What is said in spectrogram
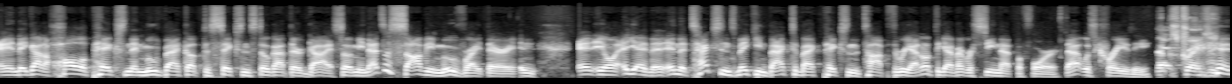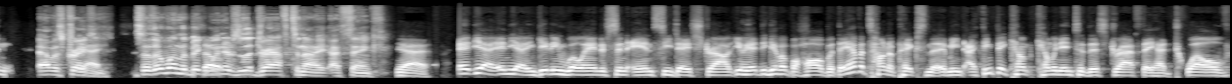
and they got a haul of picks and then moved back up to six and still got their guy. So I mean, that's a savvy move right there. And and you know, yeah, and the Texans making back to back picks in the top three. I don't think I've ever seen that before. That was crazy. That was crazy. And, that was crazy. Yeah. So they're one of the big so, winners of the draft tonight, I think. Yeah. And yeah, and yeah, and getting Will Anderson and CJ Stroud, you had to give up a haul, but they have a ton of picks. The, I mean, I think they come coming into this draft, they had 12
